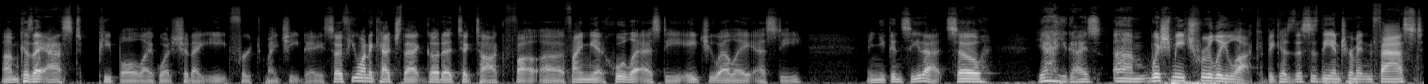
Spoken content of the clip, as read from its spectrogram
Because um, I asked people like, what should I eat for my cheat day? So if you want to catch that, go to TikTok, fo- uh, find me at Hula SD, H U L A S D, and you can see that. So yeah, you guys, um, wish me truly luck because this is the intermittent fast.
